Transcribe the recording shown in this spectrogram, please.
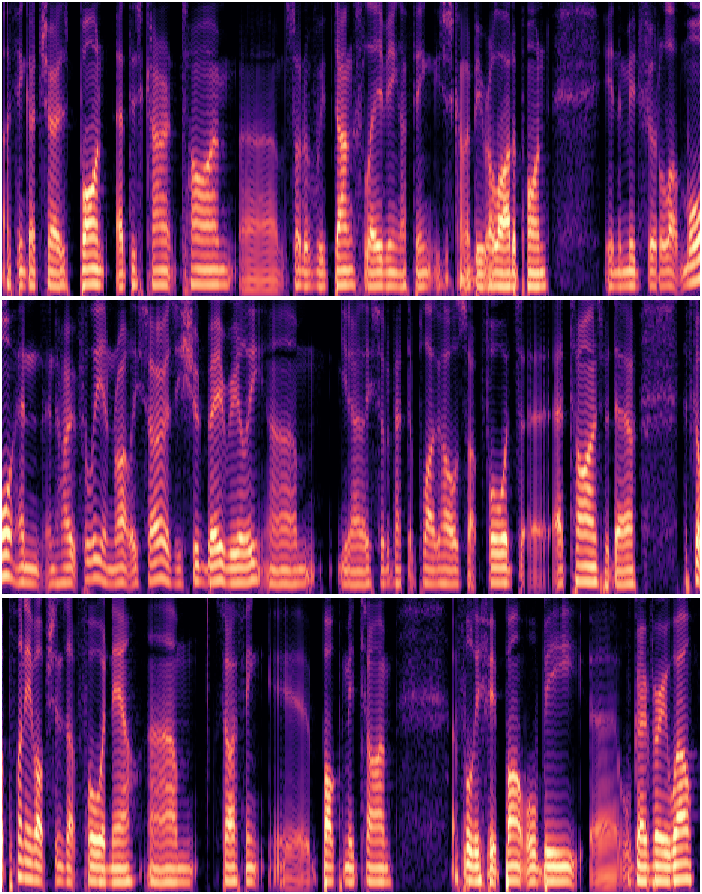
I think I chose Bont at this current time, um, sort of with Dunks leaving. I think he's just going to be relied upon in the midfield a lot more, and, and hopefully, and rightly so, as he should be, really. Um, you know, they sort of had to plug holes up forwards uh, at times, but they've got plenty of options up forward now. Um, so I think uh, Bulk mid time, a fully fit Bont will be uh, will go very well.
